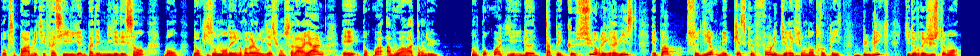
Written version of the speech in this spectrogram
donc c'est pas un métier facile, ils gagnent pas des milliers des cents. Bon, donc ils ont demandé une revalorisation salariale. Et pourquoi avoir attendu? Donc pourquoi ne taper que sur les grévistes et pas se dire mais qu'est-ce que font les directions d'entreprises publiques qui devraient justement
